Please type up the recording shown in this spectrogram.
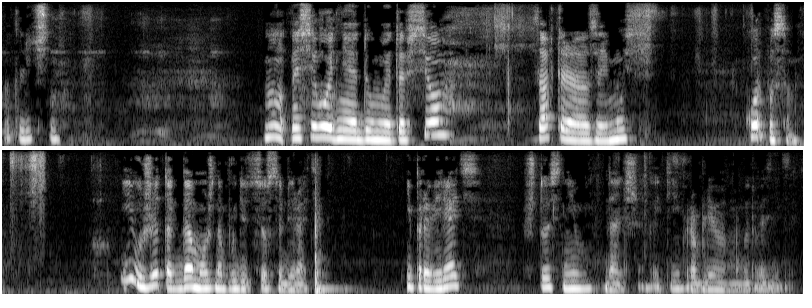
Отлично. Ну, на сегодня, я думаю, это все. Завтра займусь корпусом. И уже тогда можно будет все собирать. И проверять, что с ним дальше, какие проблемы могут возникнуть.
